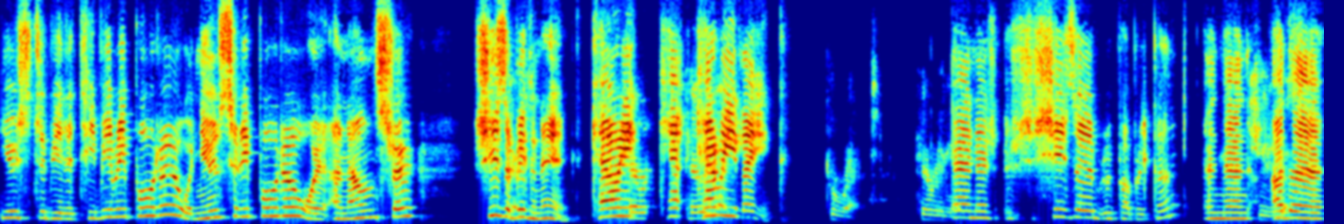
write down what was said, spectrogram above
used to be the tv reporter or news reporter or announcer she's a yes. big name carrie Kari, Kari Lake. Lake correct Kari Lake. And uh, she's a Republican. And then she other,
